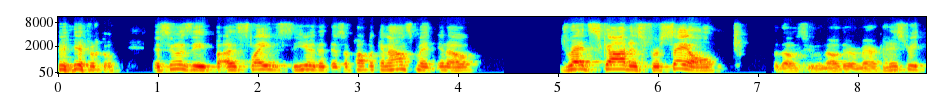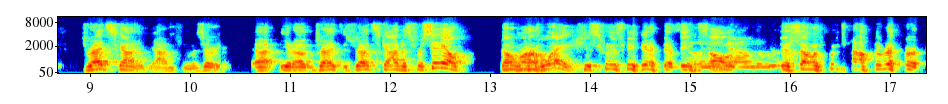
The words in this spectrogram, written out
As soon as the uh, slaves hear that there's a public announcement, you know, Dred Scott is for sale. For those who know their American history, Dred Scott, I'm from Missouri. Uh, you know, Dred, Dred Scott is for sale. They'll run away as soon as they hear they're being sold. The they're selling them down the river.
